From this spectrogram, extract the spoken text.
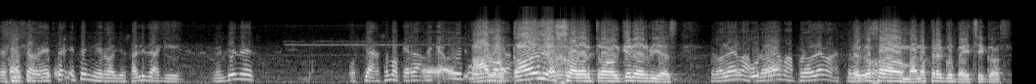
Escúchame, este, este es mi rollo, salir de aquí. ¿Me entiendes? Hostia, nos hemos quedado. Me cago en ¡Vamos, vida. coño! Joder, tronco, qué nervios. Problemas, Puta. problemas, problemas. te lo Yo digo. cojo la bomba, no os preocupéis, chicos.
